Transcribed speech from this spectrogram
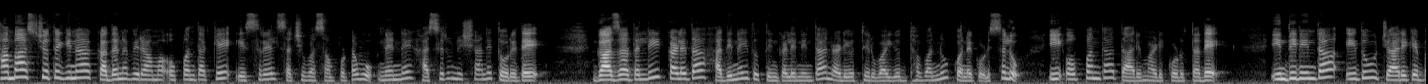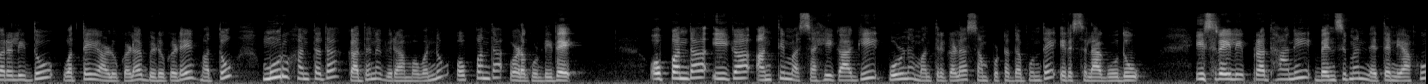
ಹಮಾಸ್ ಜೊತೆಗಿನ ಕದನ ವಿರಾಮ ಒಪ್ಪಂದಕ್ಕೆ ಇಸ್ರೇಲ್ ಸಚಿವ ಸಂಪುಟವು ನಿನ್ನೆ ಹಸಿರು ನಿಶಾನೆ ತೋರಿದೆ. ಗಾಜಾದಲ್ಲಿ ಕಳೆದ ಹದಿನೈದು ತಿಂಗಳಿನಿಂದ ನಡೆಯುತ್ತಿರುವ ಯುದ್ದವನ್ನು ಕೊನೆಗೊಳಿಸಲು ಈ ಒಪ್ಪಂದ ದಾರಿ ಮಾಡಿಕೊಡುತ್ತದೆ. ಇಂದಿನಿಂದ ಇದು ಜಾರಿಗೆ ಬರಲಿದ್ದು, ಒತ್ತೆಯಾಳುಗಳ ಬಿಡುಗಡೆ ಮತ್ತು ಮೂರು ಹಂತದ ಕದನ ವಿರಾಮವನ್ನು ಒಪ್ಪಂದ ಒಳಗೊಂಡಿದೆ. ಒಪ್ಪಂದ ಈಗ ಅಂತಿಮ ಸಹಿಗಾಗಿ ಪೂರ್ಣ ಮಂತ್ರಿಗಳ ಸಂಪುಟದ ಮುಂದೆ ಇರಿಸಲಾಗುವುದು. ಇಸ್ರೇಲಿ ಪ್ರಧಾನಿ ಬೆಂಜಿಮನ್ ನೆತನ್ಯಾಹು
